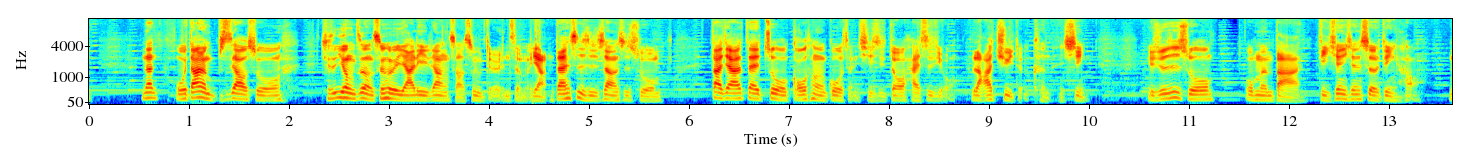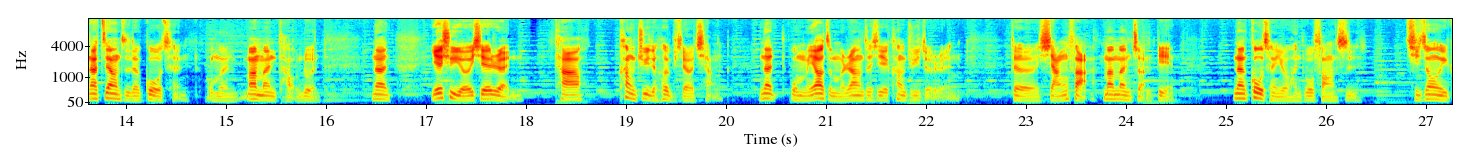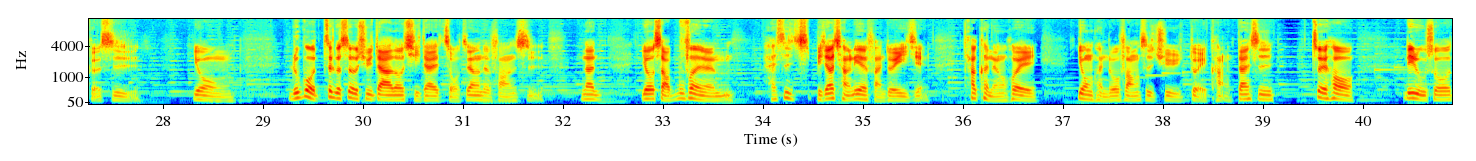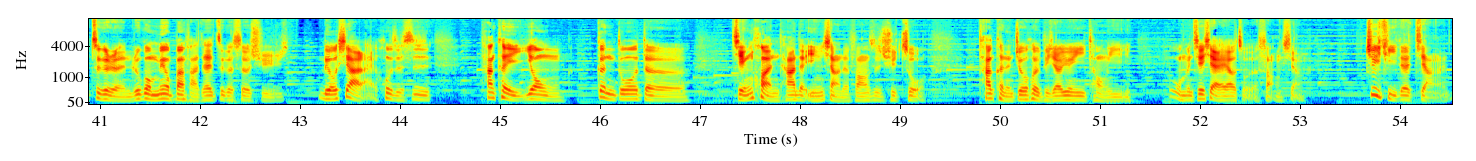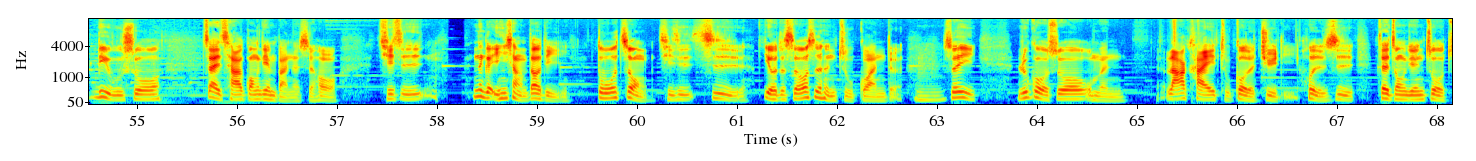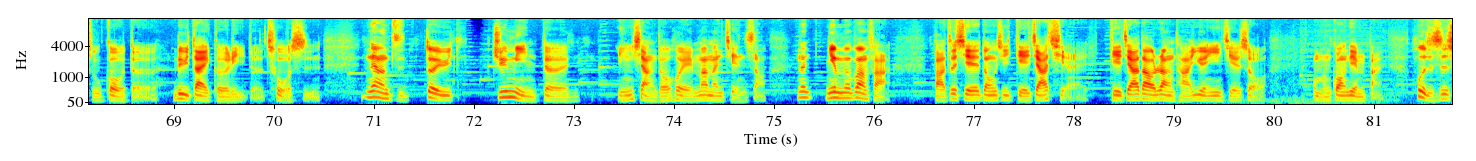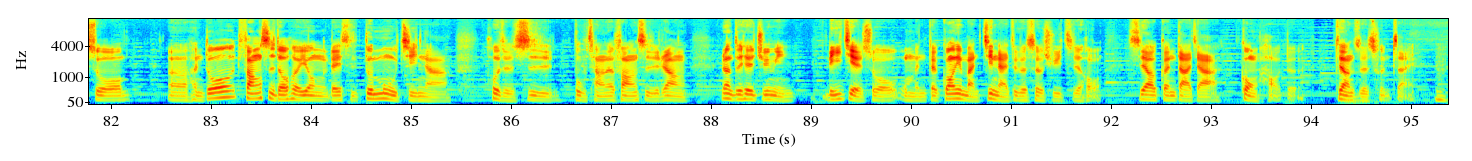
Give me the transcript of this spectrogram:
那我当然不是要说。就是用这种社会压力让少数的人怎么样。但事实上是说，大家在做沟通的过程，其实都还是有拉锯的可能性。也就是说，我们把底线先设定好，那这样子的过程，我们慢慢讨论。那也许有一些人他抗拒的会比较强，那我们要怎么让这些抗拒的人的想法慢慢转变？那过程有很多方式，其中一个是用，如果这个社区大家都期待走这样的方式，那有少部分人还是比较强烈的反对意见，他可能会用很多方式去对抗，但是最后。例如说，这个人如果没有办法在这个社区留下来，或者是他可以用更多的减缓他的影响的方式去做，他可能就会比较愿意同意我们接下来要走的方向。具体的讲，例如说，在插光电板的时候，其实那个影响到底多重，其实是有的时候是很主观的。嗯，所以如果说我们拉开足够的距离，或者是在中间做足够的绿带隔离的措施，那样子对于居民的影响都会慢慢减少。那你有没有办法把这些东西叠加起来，叠加到让他愿意接受我们光电板，或者是说，呃，很多方式都会用类似敦木金啊，或者是补偿的方式让，让让这些居民理解说，我们的光电板进来这个社区之后，是要跟大家共好的。这样子的存在，嗯，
